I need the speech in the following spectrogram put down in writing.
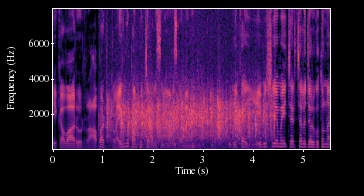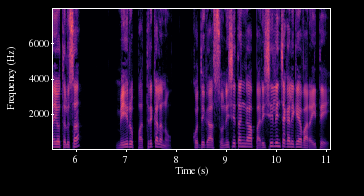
ఇక వారు రాబర్ట్ క్లైవ్ను పంపించవలసిన అవసరమేముంది? ఇక ఏ విషయమై చర్చలు జరుగుతున్నాయో తెలుసా? మీరు పత్రికలను కొద్దిగా సునిశితంగా పరిశీలించగలిగేవారైతే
